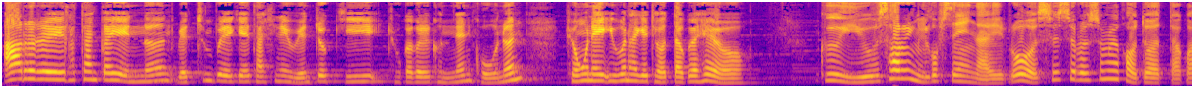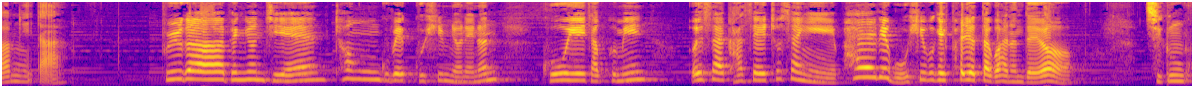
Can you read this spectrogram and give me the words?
아르르의 사탄가에 있는 외춘부에게 자신의 왼쪽 귀 조각을 건넨 고은은 병원에 입원하게 되었다고 해요. 그 이후 37세의 나이로 스스로 숨을 거두었다고 합니다. 불과 100년 뒤엔 1990년에는 고의 작품인 의사 가세의 초상이 850억에 팔렸다고 하는데요. 지금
